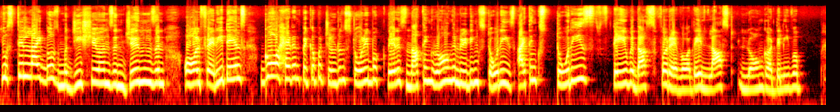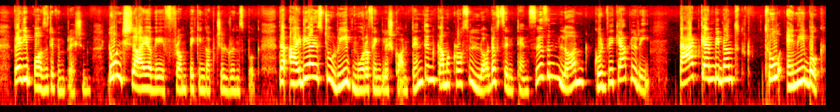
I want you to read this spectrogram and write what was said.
You still like those magicians and jinns and all fairy tales. Go ahead and pick up a children's storybook. There is nothing wrong in reading stories. I think stories stay with us forever. They last longer. They leave a very positive impression. Don't shy away from picking up children's book. The idea is to read more of English content and come across a lot of sentences and learn good vocabulary. That can be done th through any book.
